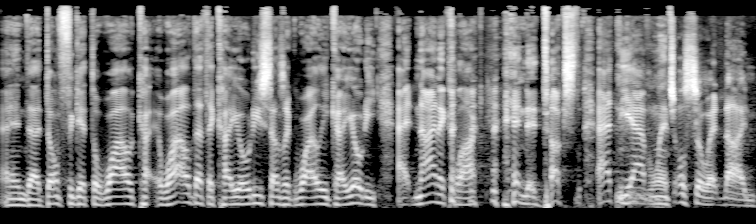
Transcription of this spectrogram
And uh, don't forget the Wild Wild at the Coyotes sounds like Wiley Coyote at 9 o'clock, and the Ducks at the Avalanche also at 9.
